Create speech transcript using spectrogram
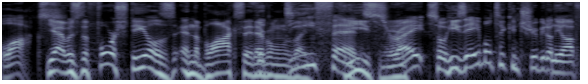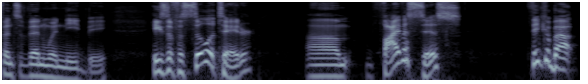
blocks. Yeah, it was the four steals and the blocks that the everyone was defense, like, "Jeez, right? So he's able to contribute on the offensive end when need be. He's a facilitator. Um, five assists. Think about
